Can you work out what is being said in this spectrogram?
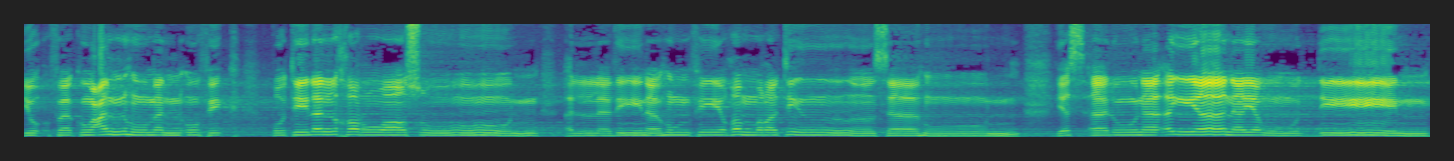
يؤفك عنه من أفك قتل الخراصون الذين هم في غمرة ساهون يسألون أيان يوم الدين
